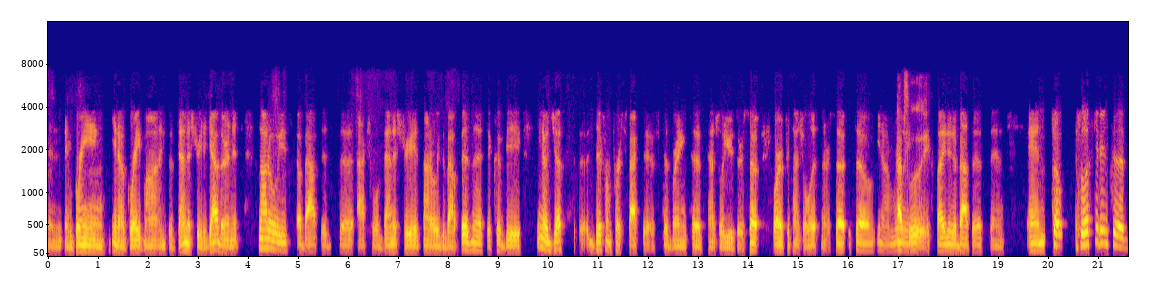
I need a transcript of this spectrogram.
and and bringing you know great minds of dentistry together. And it's not always about the the actual dentistry. It's not always about business. It could be you know just different perspectives to bring to potential users so or potential listeners so so you know i'm really Absolutely. excited about this and and so so let's get into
